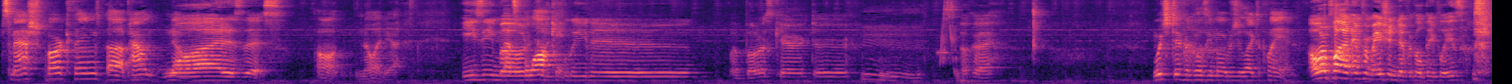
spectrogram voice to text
smash bark things? Uh, pound. No. What is this? Oh, no idea. Easy mode blocking. completed. A bonus character. Hmm. Okay. Which difficulty mode would you like to play in? I want to play on information difficulty, please.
